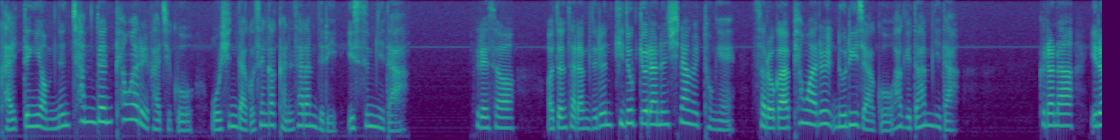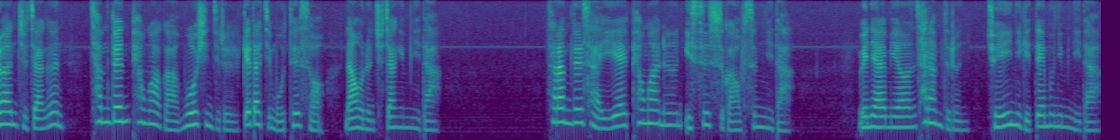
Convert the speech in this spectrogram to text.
갈등이 없는 참된 평화를 가지고 오신다고 생각하는 사람들이 있습니다. 그래서 어떤 사람들은 기독교라는 신앙을 통해 서로가 평화를 누리자고 하기도 합니다. 그러나 이러한 주장은 참된 평화가 무엇인지를 깨닫지 못해서 나오는 주장입니다. 사람들 사이에 평화는 있을 수가 없습니다. 왜냐하면 사람들은 죄인이기 때문입니다.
